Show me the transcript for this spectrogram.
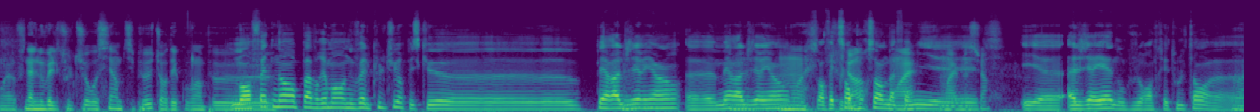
Ouais, au final, nouvelle culture aussi un petit peu. Tu redécouvres un peu. Mais en fait, non, pas vraiment en nouvelle culture, puisque euh, père algérien, euh, mère Mm. algérien, Ouais, en fait je suis là. 100% de ma famille est, euh, algérienne, donc je rentrais tout le temps euh,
